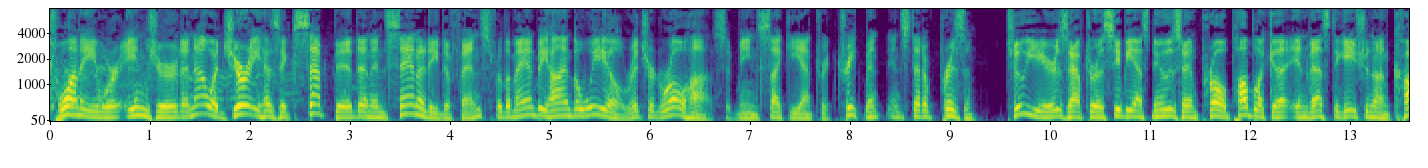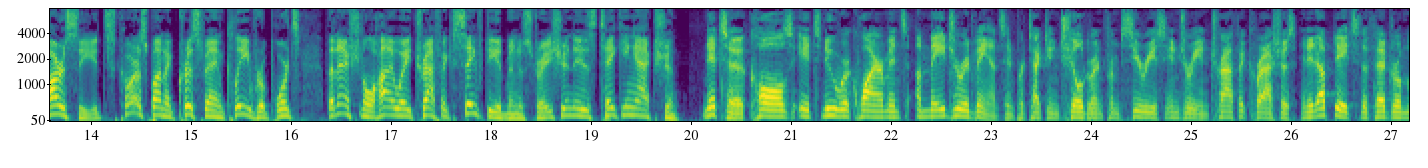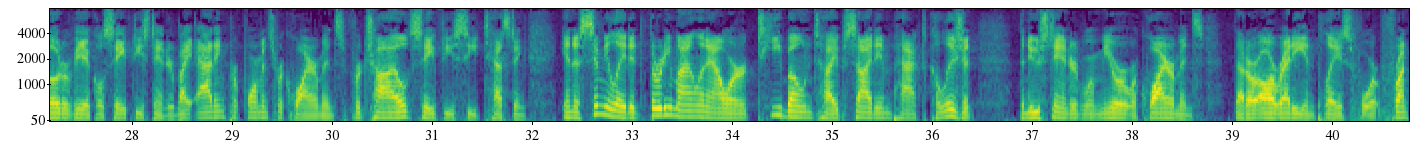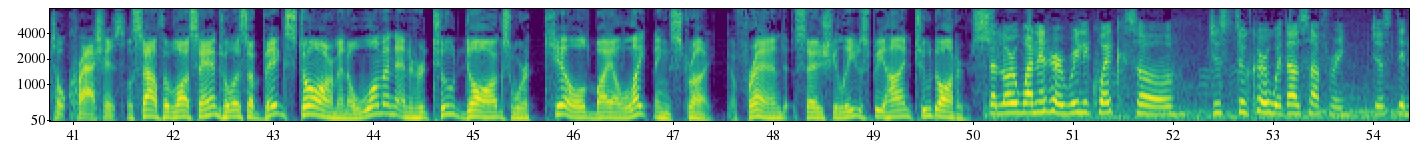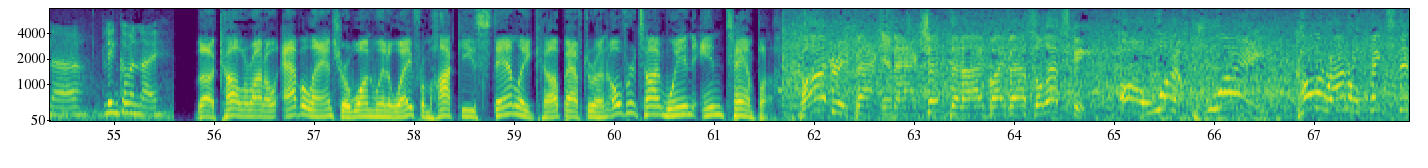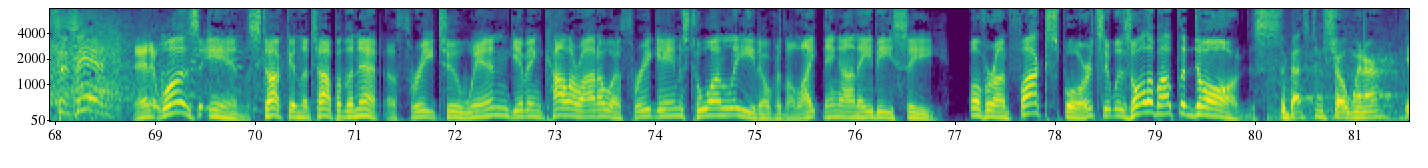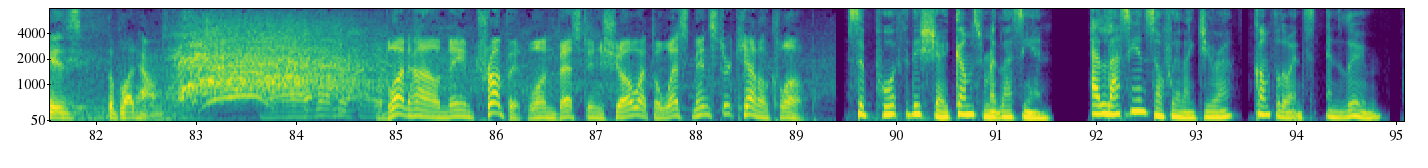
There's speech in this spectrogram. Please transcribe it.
20 were injured, and now a jury has accepted an insanity defense for the man behind the wheel, Richard Rojas. It means psychiatric treatment instead of prison. Two years after a CBS News and ProPublica investigation on car seats, correspondent Chris Van Cleave reports the National Highway Traffic Safety Administration is taking action. NHTSA calls its new requirements a major advance in protecting children from serious injury in traffic crashes, and it updates the federal motor vehicle safety standard by adding performance requirements for child safety seat testing in a simulated 30 mile an hour T-bone type side impact collision. The new standard will mirror requirements that are already in place for frontal crashes. Well, south of Los Angeles, a big storm and a woman and her two dogs were killed by a lightning strike. A friend says she leaves behind two daughters. The Lord wanted her really quick, so just took her without suffering, just in a blink of an eye. The Colorado Avalanche are one win away from hockey's Stanley Cup after an overtime win in Tampa. Kadri back in action, denied by Vasilevskiy. Oh, what a play! Colorado thinks this is in. And it was in, stuck in the top of the net. A 3 2 win, giving Colorado a three games to one lead over the Lightning on ABC. Over on Fox Sports, it was all about the dogs. The best in show winner is the Bloodhound. The Bloodhound named Trumpet won Best in Show at the Westminster Kennel Club. Support for this show comes from Atlassian. Atlassian software like Jira, Confluence, and Loom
